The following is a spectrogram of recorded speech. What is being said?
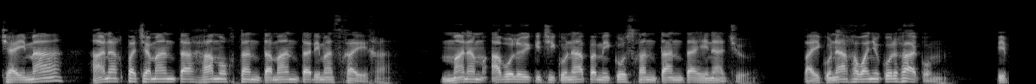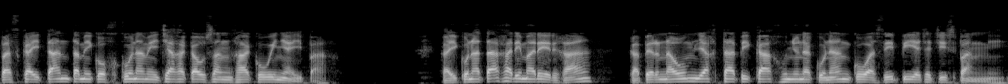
Chayma, hanaq pachamanta hamuq tantamanta rimasqayqa. Manam abuloykichikunapa mikusqan tanta hinachu. Paykunaqa wañukurqakum. Pipas kay tanta mikuqkuna michaqa kawsanqaku wiñaypaq. Kaykunataqa rimarirqa, Capernaum llaqtapi kaq huñunakunanku wasipi yachachispanmi.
